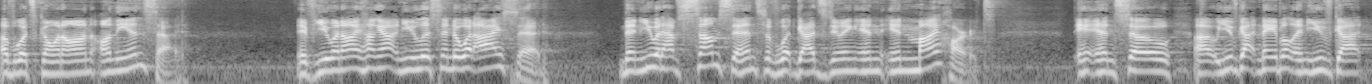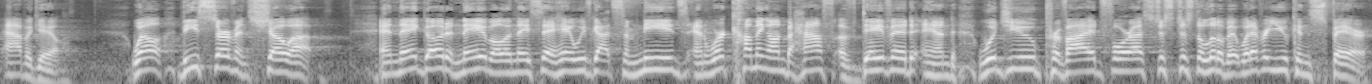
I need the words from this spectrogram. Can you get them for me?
of what's going on on the inside. If you and I hung out and you listened to what I said, then you would have some sense of what God's doing in, in my heart. And so uh, you've got Nabal and you've got Abigail. Well, these servants show up and they go to Nabal and they say, Hey, we've got some needs and we're coming on behalf of David and would you provide for us just, just a little bit, whatever you can spare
